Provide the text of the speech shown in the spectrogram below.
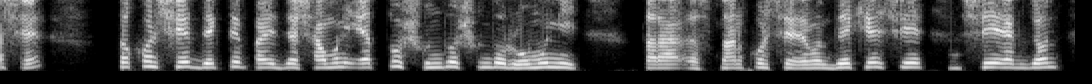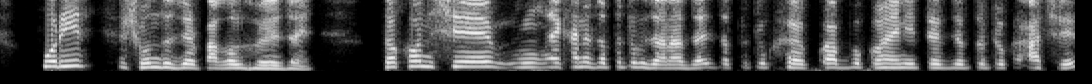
আসে, তখন সে দেখতে পায় যে সামনে এত সুন্দর সুন্দর রমণী তারা স্নান করছে এবং দেখে সে সে একজন পরীর সৌন্দর্যের পাগল হয়ে যায়। তখন সে এখানে যতটুকু জানা যায়, যতটুকু কাব্য কাহিনীতে যতটুকু আছে,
